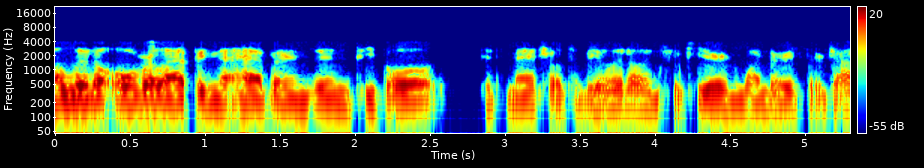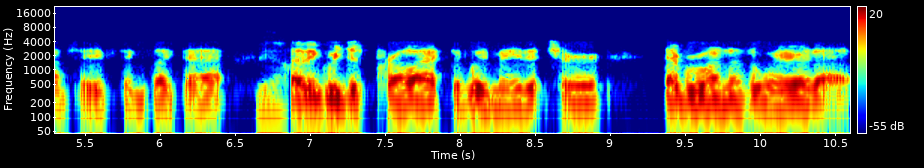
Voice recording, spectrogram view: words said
a little overlapping that happens and people it's natural to be a little insecure and wonder is their job safe, things like that. Yeah. I think we just proactively made it sure everyone is aware that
